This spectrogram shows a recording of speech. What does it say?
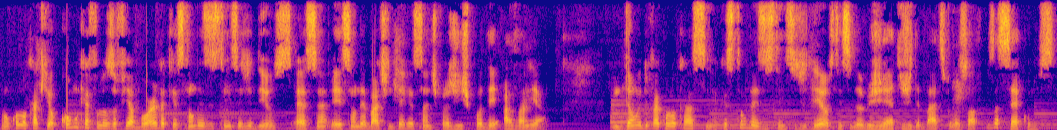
Vamos colocar aqui, ó, como que a filosofia aborda a questão da existência de Deus? Essa, esse é um debate interessante para a gente poder avaliar. Então ele vai colocar assim: a questão da existência de Deus tem sido objeto de debates filosóficos há séculos.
